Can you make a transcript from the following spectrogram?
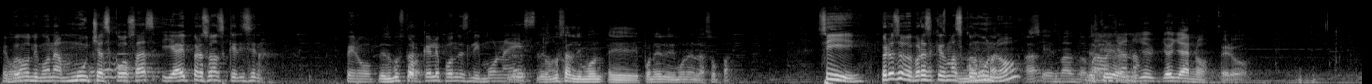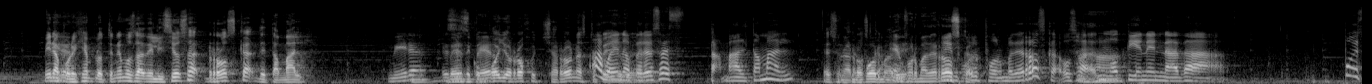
Le ponemos limón a muchas cosas y hay personas que dicen, pero ¿Les gusta? ¿por qué le pones limón a ¿Les, esto? les gusta el limón, eh, ponerle limón en la sopa? Sí, pero eso me parece que es más ¿Es común? ¿no? Ah, Sí, es más es normal. que- No, yo no. yo, yo ya no, pero... Mira, Mira. por ejemplo, tenemos la deliciosa rosca de tamal. Mira, ese Verde es con pollo, rojo, chicharrón, Ah, bueno, pero eso es tamal, tamal. Es una En rosca. forma de- En forma de En rosca. forma de rosca. O sea, Ajá. no tiene nada, pues,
